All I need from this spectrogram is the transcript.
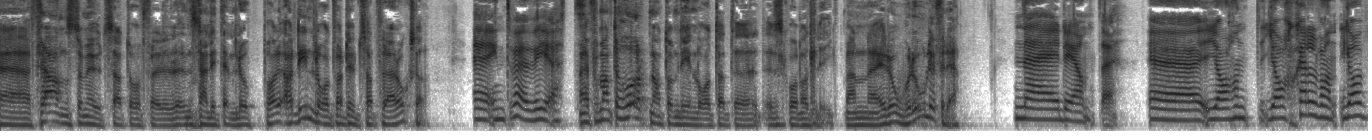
eh, Frans som är utsatt då för en sån här liten lupp. Har, har din låt varit utsatt för det här också? Eh, inte vad jag vet. Nej, för man har inte hört något om din låt, att det ska vara något likt. Men eh, är du orolig för det? Nej, det är jag inte. Eh, jag, har inte jag själv har, jag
